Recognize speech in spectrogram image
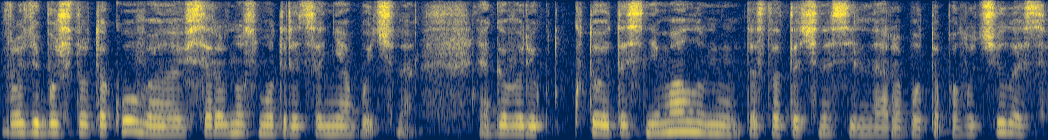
Вроде бы что такого, все равно смотрится необычно. Я говорю, кто это снимал, ну, достаточно сильная работа получилась.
